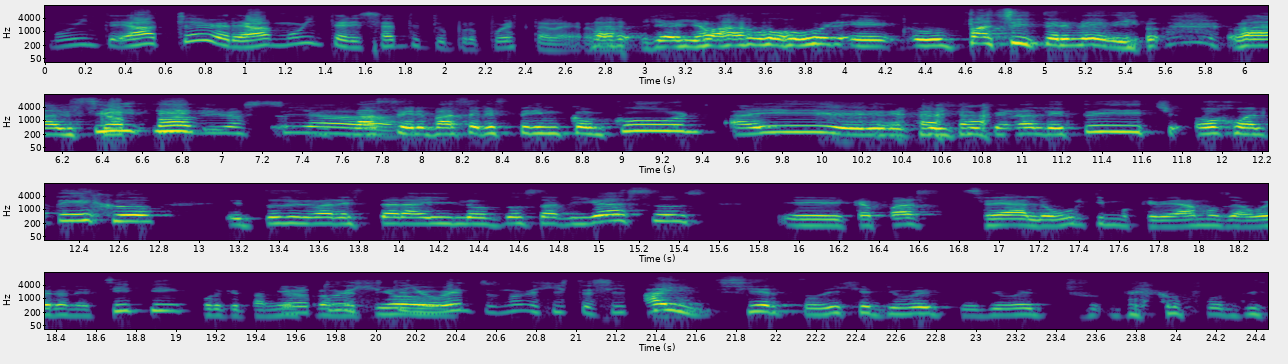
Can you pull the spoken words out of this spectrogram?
Muy ah, chévere, ah, muy interesante tu propuesta, la verdad. yo, hago un, eh, un, paso intermedio. Va al City, va, a ser, va a ser stream con Kun, ahí, en, su canal de Twitch, ojo al tejo. Entonces van a estar ahí los dos amigazos. Eh, capaz sea lo último que veamos de Agüero en el City, porque también Pero tú dijiste Juventus, ¿no? Dijiste City. Ay, cierto, dije Juventus, Juventus, me confundí.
